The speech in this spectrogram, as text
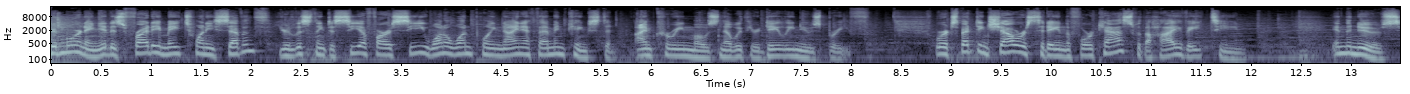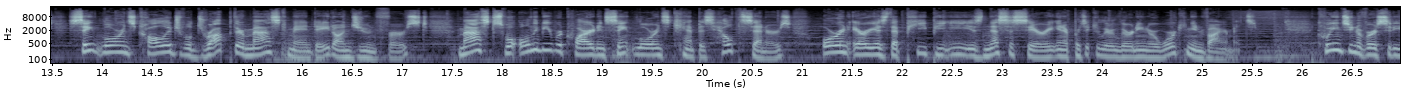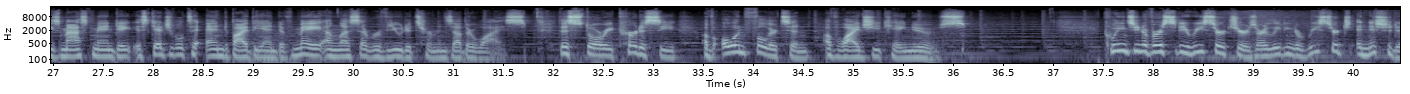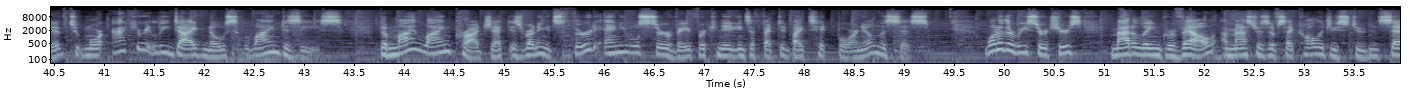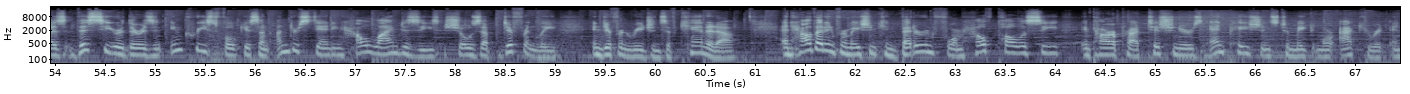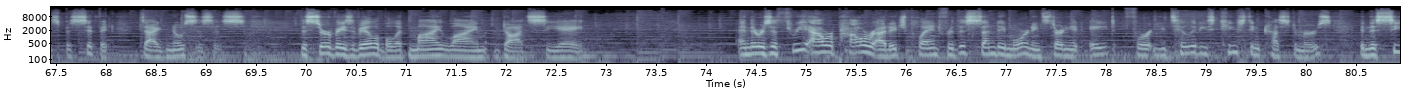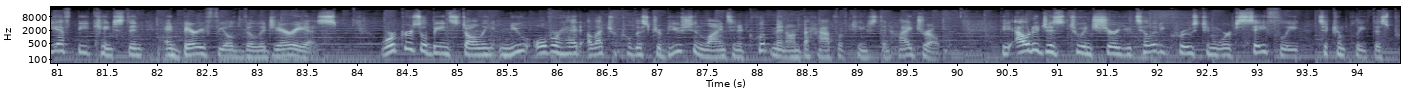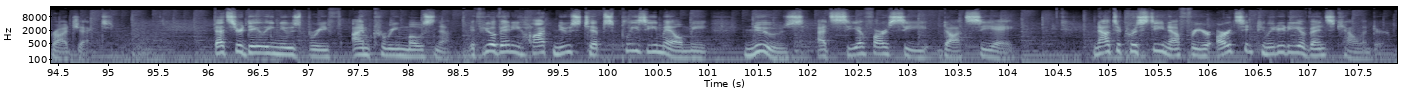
Good morning. It is Friday, May 27th. You're listening to CFRC 101.9 FM in Kingston. I'm Kareem Mosna with your daily news brief. We're expecting showers today in the forecast with a high of 18. In the news, St. Lawrence College will drop their mask mandate on June 1st. Masks will only be required in St. Lawrence campus health centers or in areas that PPE is necessary in a particular learning or working environment. Queen's University's mask mandate is scheduled to end by the end of May unless a review determines otherwise. This story courtesy of Owen Fullerton of YGK News. Queen's University researchers are leading a research initiative to more accurately diagnose Lyme disease. The My Lyme Project is running its third annual survey for Canadians affected by tick borne illnesses. One of the researchers, Madeleine Gravel, a Masters of Psychology student, says this year there is an increased focus on understanding how Lyme disease shows up differently in different regions of Canada, and how that information can better inform health policy, empower practitioners and patients to make more accurate and specific diagnoses. The survey is available at mylyme.ca. And there is a three hour power outage planned for this Sunday morning starting at 8 for Utilities Kingston customers in the CFB Kingston and Barriefield Village areas. Workers will be installing new overhead electrical distribution lines and equipment on behalf of Kingston Hydro. The outage is to ensure utility crews can work safely to complete this project. That's your daily news brief. I'm Kareem Mosna. If you have any hot news tips, please email me news at cfrc.ca. Now to Christina for your arts and community events calendar.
